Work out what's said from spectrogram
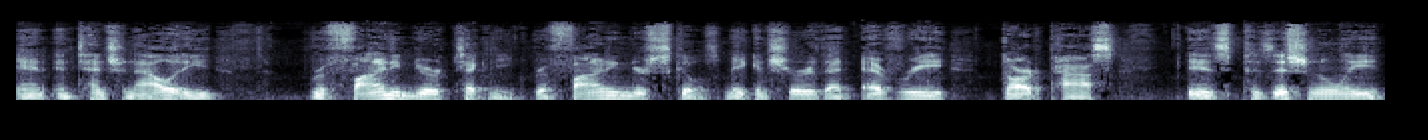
and intentionality refining your technique, refining your skills, making sure that every guard pass is positionally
